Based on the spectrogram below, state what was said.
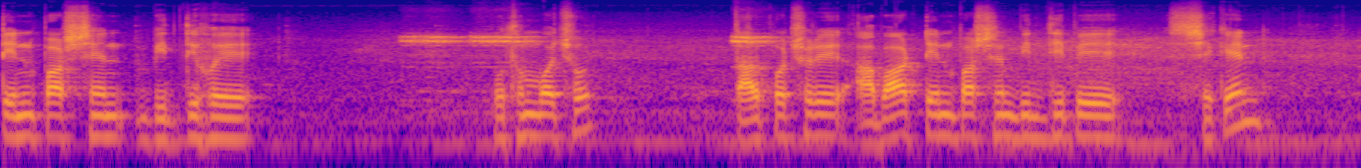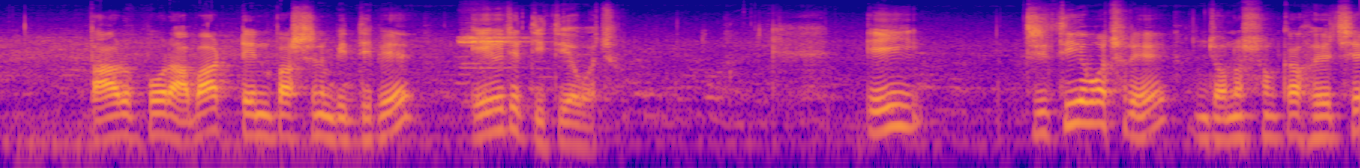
টেন পার্সেন্ট বৃদ্ধি হয়ে প্রথম বছর, তার বছরে আবার টেন পার্সেন্ট বৃদ্ধি পেয়ে সেকেন্ড তার উপর আবার টেন পার্সেন্ট বৃদ্ধি পেয়ে এই হচ্ছে তৃতীয় বছর। এই তৃতীয় বছরে জনসংখ্যা হয়েছে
